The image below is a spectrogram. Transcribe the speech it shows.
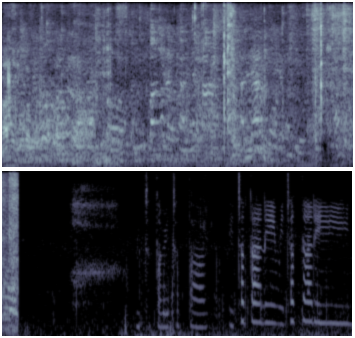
봐. 미쳤다 미쳤다 미쳤다리 미쳤다리.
